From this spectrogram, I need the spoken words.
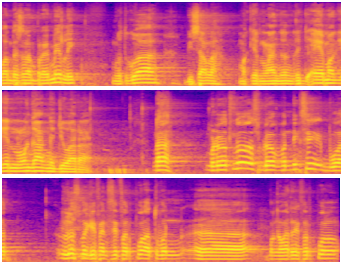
kontestan Premier League, menurut gue bisa lah makin langgang ke, eh makin lenggang ngejuara. Nah, menurut lu seberapa penting sih buat lu sebagai fans Liverpool ataupun eh, penggemar Liverpool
